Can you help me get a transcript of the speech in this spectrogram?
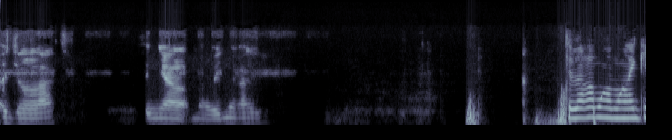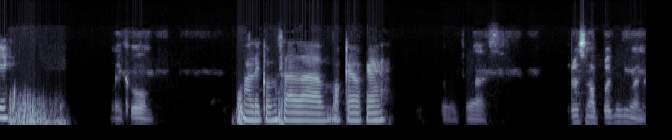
Eh, jelas. Sinyal bawahnya kali. Coba kamu ngomong lagi. Assalamualaikum. Waalaikumsalam. Oke, oke. Jelas. Terus nguploadnya gimana?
